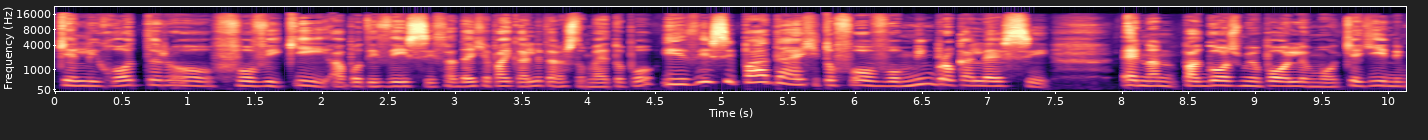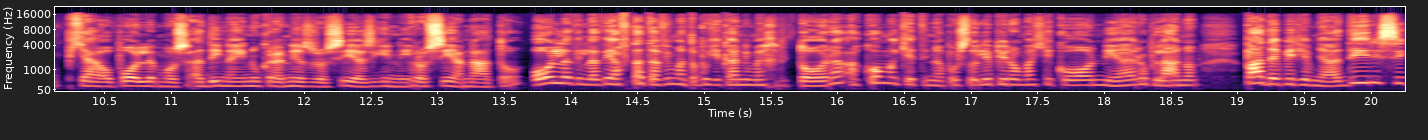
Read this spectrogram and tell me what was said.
και λιγότερο φοβική από τη Δύση θα τα είχε πάει καλύτερα στο μέτωπο. Η Δύση πάντα έχει το φόβο μην προκαλέσει έναν παγκόσμιο πόλεμο και γίνει πια ο πόλεμος αντί να είναι Ουκρανία-Ρωσία, γίνει Ρωσία-ΝΑΤΟ. Όλα δηλαδή αυτά τα βήματα που έχει κάνει μέχρι τώρα, ακόμα και την αποστολή πυρομαχικών ή αεροπλάνων, πάντα υπήρχε μια αντίρρηση,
